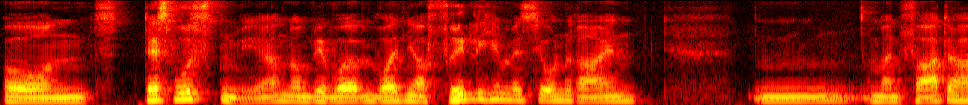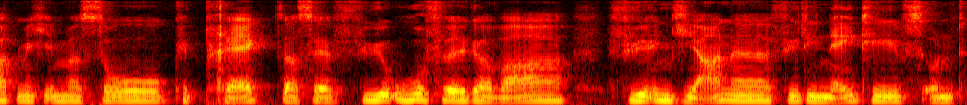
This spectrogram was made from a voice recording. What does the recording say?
Und das wussten wir. Und wir wollten ja auf friedliche Mission rein. Mm, mein Vater hat mich immer so geprägt, dass er für Urvölker war, für Indianer, für die Natives und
